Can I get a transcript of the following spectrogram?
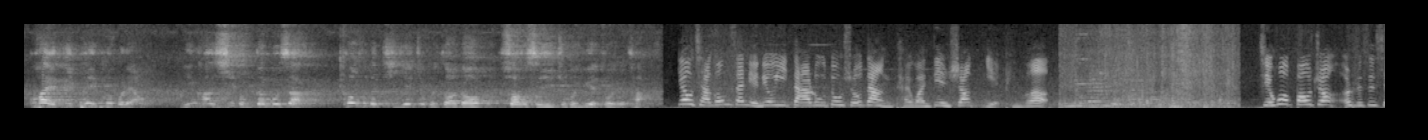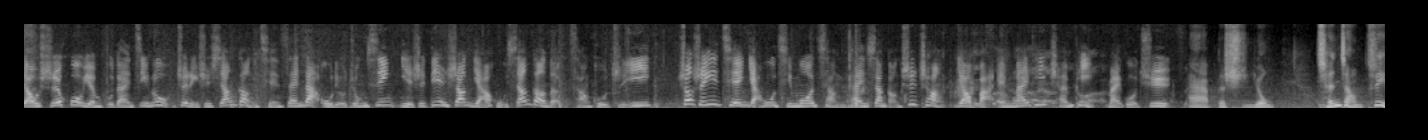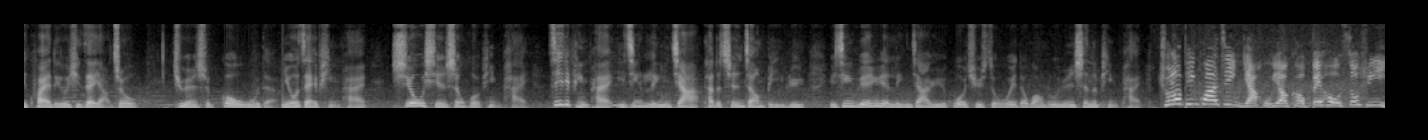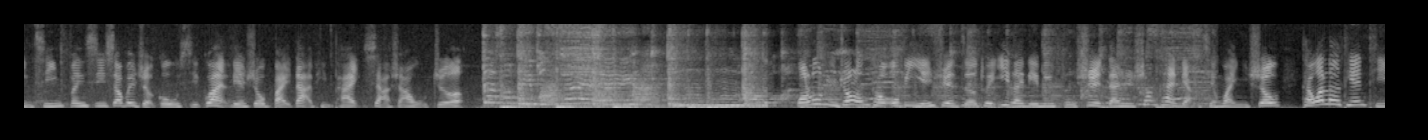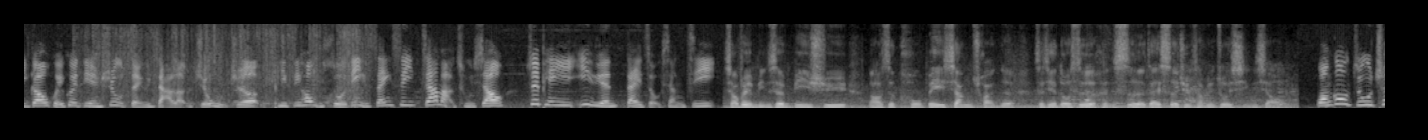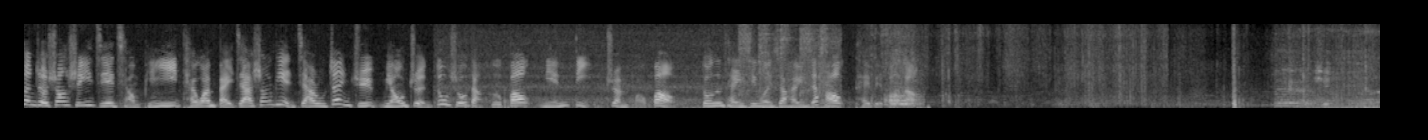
快递配合不了，银行系统跟不上，客户的体验就会糟糕，双十一就会越做越差。要卡攻三点六亿大陆剁手党，台湾电商也平了。拣货包装二十四小时货源不断进入，这里是香港前三大物流中心，也是电商雅虎香港的仓库之一。双十一前，雅虎奇摩抢滩香港市场，要把 MIT 产品卖过去。App 的使用成长最快的，尤其在亚洲。居然是购物的牛仔品牌、休闲生活品牌，这些品牌已经凌驾它的成长比率，已经远远凌驾于过去所谓的网络原生的品牌。除了拼跨境，雅虎要靠背后搜寻引擎分析消费者购物习惯，联手百大品牌下杀五折。网络女装龙头 OB 严选则推艺人联名服饰，单日上看两千万营收。台湾乐天提高回馈点数，等于打了九五折。PC Home 锁定三 C 加码促销，最便宜一元带走相机。消费民生必须，然后是口碑相传的，这些都是很适合在社群上面做行销。网购族趁着双十一节抢便宜，台湾百家商店加入战局，瞄准剁手党荷包，年底赚饱饱。东森财经新闻，肖海云家好，台北报道。行。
